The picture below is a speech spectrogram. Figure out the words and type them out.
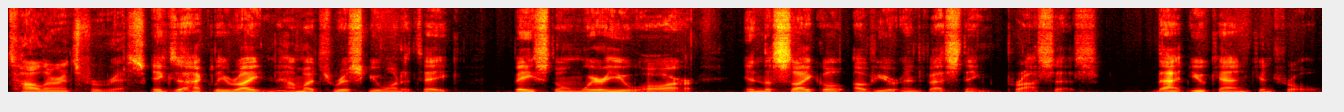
Tolerance for risk. exactly right and how much risk you want to take based on where you are in the cycle of your investing process. That you can control.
